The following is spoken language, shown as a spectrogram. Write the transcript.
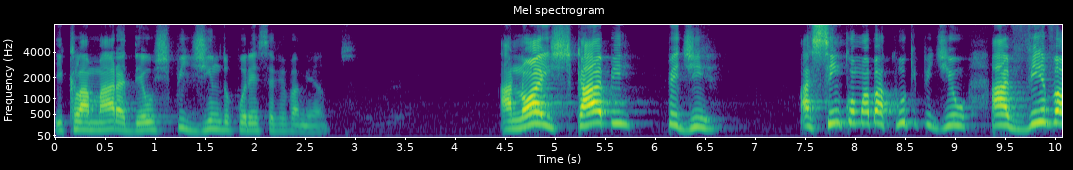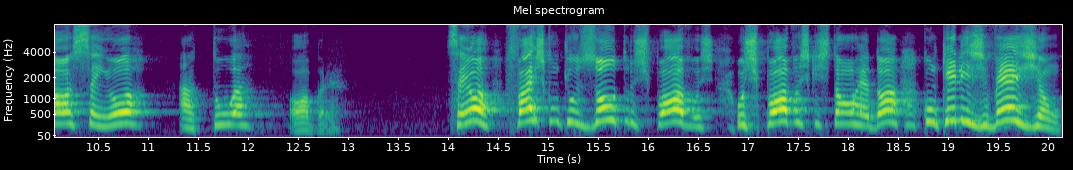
e clamar a Deus pedindo por esse avivamento. A nós cabe pedir, assim como Abacuque pediu: aviva, ó Senhor, a tua obra. Senhor, faz com que os outros povos, os povos que estão ao redor, com que eles vejam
